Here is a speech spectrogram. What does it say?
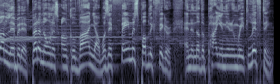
Ivan Lebedev, better known as Uncle Vanya, was a famous public figure and another pioneer in weightlifting.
